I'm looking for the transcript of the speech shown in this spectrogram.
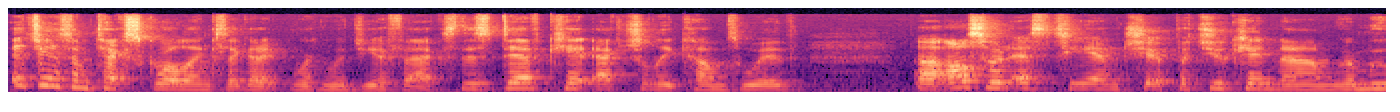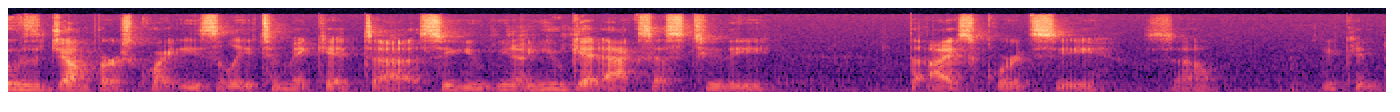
It's doing some text scrolling because I got it working with GFX. This dev kit actually comes with uh, also an STM chip, but you can um, remove the jumpers quite easily to make it uh, so you you know you get access to the the I squared C. So you can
